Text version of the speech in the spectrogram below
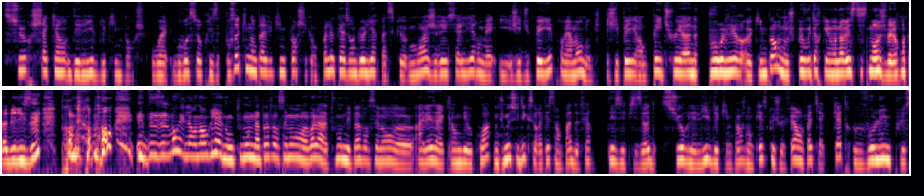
sur chacun des livres de Kim Porsche. Ouais, grosse surprise. Pour ceux qui n'ont pas vu Kim Porsche et qui n'ont pas l'occasion de le lire, parce que moi j'ai réussi à lire, mais j'ai dû payer premièrement, donc j'ai payé un Patreon pour lire euh, Kim Porsche, donc je peux vous dire que mon investissement, je vais le rentabiliser, premièrement, et deuxièmement, il est en anglais, donc tout le monde n'a pas forcément, euh, voilà, tout le monde n'est pas forcément euh, à l'aise avec l'anglais ou quoi. Donc je me suis dit que ça aurait été sympa de faire des épisodes sur les livres de Kim Porsche. Donc qu'est-ce que je vais faire? En fait, il y a quatre volumes plus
